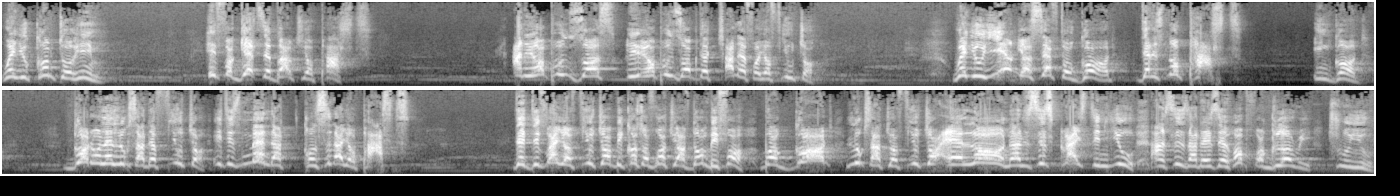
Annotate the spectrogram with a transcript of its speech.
when you come to Him, He forgets about your past. And He opens us, He opens up the channel for your future. When you yield yourself to God, there is no past in God. God only looks at the future. It is men that consider your past. They define your future because of what you have done before. But God looks at your future alone and sees Christ in you and sees that there is a hope for glory through you.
